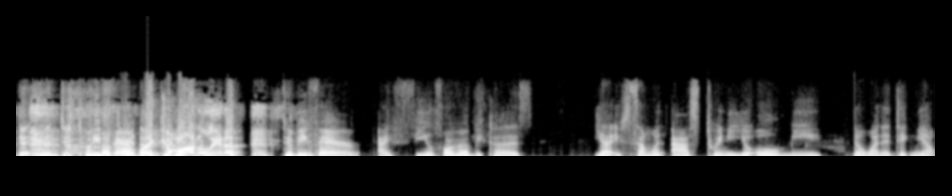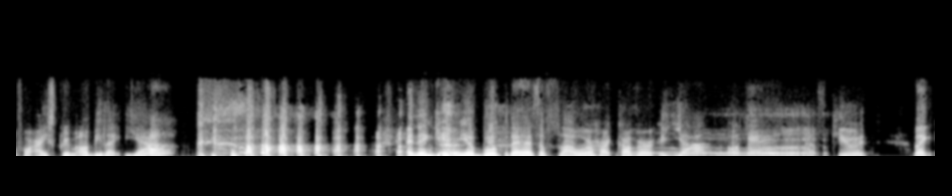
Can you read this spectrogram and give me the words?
To, be fair, though, like, come be- on, Alina. to be fair, I feel for her because, yeah, if someone asked 20 year old me, you know, want to take me out for ice cream, I'll be like, yeah. And then give me a book that has a flower hardcover. Yeah, okay, that's cute. Like,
